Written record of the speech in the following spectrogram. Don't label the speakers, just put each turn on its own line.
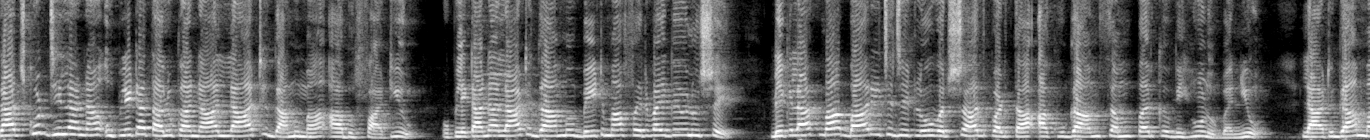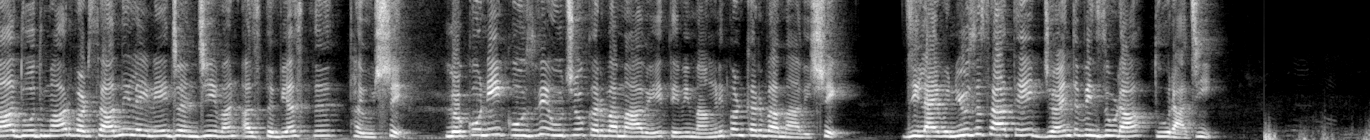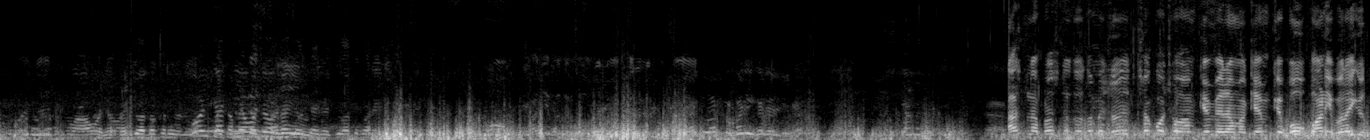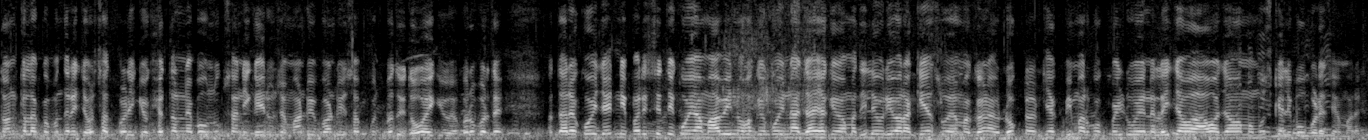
રાજકોટ જિલ્લાના ઉપલેટા તાલુકાના લાઠ ગામમાં આભ ફાટ્યું. ઉપલેટાના લાઠ ગામ બેટમાં ફેરવાઈ ગયેલું છે. બે કલાકમાં બાર ઇંચ જેટલો વરસાદ પડતા આખું ગામ સંપર્ક વિહોણું બન્યું. લાઠ ગામમાં ધોધમાર વરસાદને લઈને જનજીવન અસ્તવ્યસ્ત થયું છે. લોકોને કોઝવે ઊંચો કરવામાં આવે તેવી માંગણી પણ કરવામાં આવી છે. જી લાઈવ ન્યૂઝ સાથે જયંત વિંઝુડા, ધોરાજી.
આજના પ્રશ્ન તો તમે જોઈ જ શકો છો આમ કેમેરામાં કેમ કે બહુ પાણી ભરાઈ ગયું. ત્રણ કલાકમાં પંદર ઇંચ વરસાદ પડી ગયો. ખેતરને બહુ નુકસાની કર્યું છે. માંડવી બાંડવી સબ કુછ બધું ધોવાઈ ગયું છે. બરોબર છે? અત્યારે કોઈ જાતની પરિસ્થિતિ કોઈ આમ આવી ન શકે, કોઈ ના જાય શકે. આમાં ડિલિવરીવાળા કેસ હોય એમાં ઘણા ડૉક્ટર ક્યાંક બીમાર કોઈક પડ્યું હોય એને લઈ જવા, આવવા જવામાં મુશ્કેલી બહુ પડે છે અમારે.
